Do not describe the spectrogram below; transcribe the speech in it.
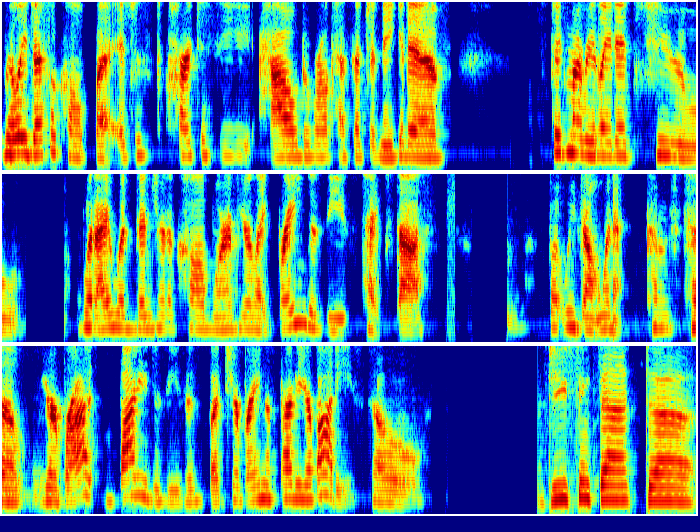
really difficult, but it's just hard to see how the world has such a negative stigma related to what I would venture to call more of your like brain disease type stuff. But we don't when it comes to your broad body diseases, but your brain is part of your body. So do you think that uh,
